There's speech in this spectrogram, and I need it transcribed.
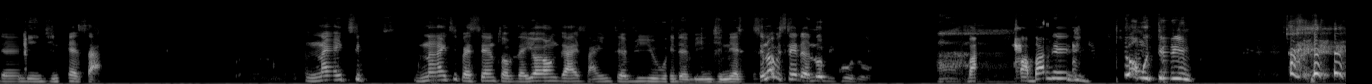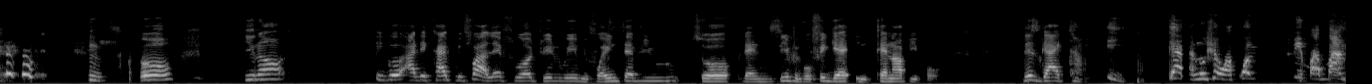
they be engineers are. 90 percent of the young guys I interview with they be engineers. You know, we say they no be good, though. but Baba young trim. so, you know, you go at the kind before I left World Trade Way before interview. So then see if we go figure internal people. This guy come, hey, guy, no sure what call me Baba.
